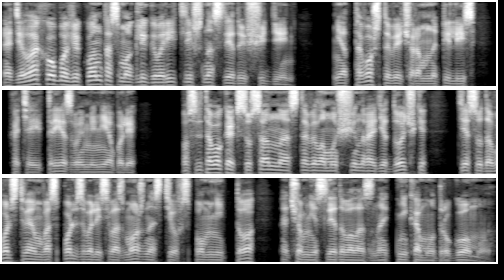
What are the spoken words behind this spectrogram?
О делах оба Виконта смогли говорить лишь на следующий день. Не от того, что вечером напились, хотя и трезвыми не были. После того, как Сусанна оставила мужчин ради дочки, те с удовольствием воспользовались возможностью вспомнить то, о чем не следовало знать никому другому.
